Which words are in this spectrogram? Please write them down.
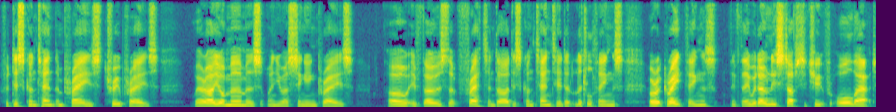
for discontent than praise, true praise. Where are your murmurs when you are singing praise? Oh, if those that fret and are discontented at little things or at great things, if they would only substitute for all that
